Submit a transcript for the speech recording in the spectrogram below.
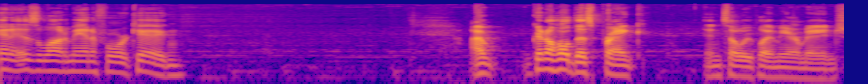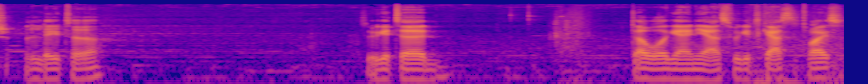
Mana is a lot of mana for King. I'm gonna hold this prank until we play Mirror Mage later. So we get to double again, yes, we get to cast it twice.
